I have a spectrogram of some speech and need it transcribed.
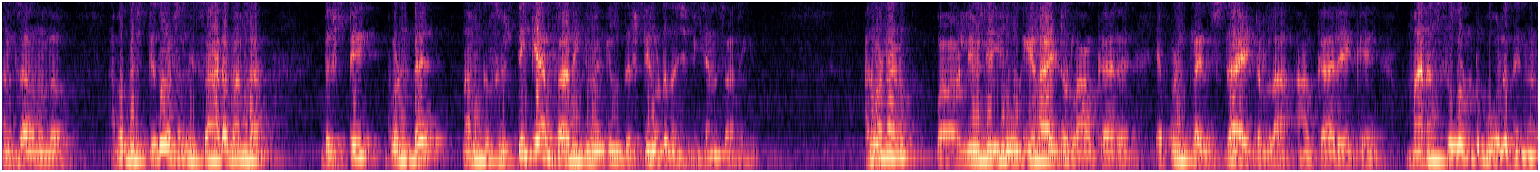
മനസ്സിലാവുന്നുണ്ടോ? അപ്പൊ ദൃഷ്ടിദോഷം നിസ്സാരമല്ല. ദൃഷ്ടി കൊണ്ട് നമുക്ക് സൃഷ്ടിക്കാൻ സാധിക്കുമെങ്കിൽ ദൃഷ്ടി കൊണ്ട് നശിപ്പിക്കാൻ സാധിക്കും. അതുകൊണ്ടാണ് വലിയ വലിയ യോഗികളായിട്ടുള്ള ആൾക്കാർ എപ്പോഴും ക്ലെൻസ്ഡ് ആയിട്ടുള്ള ആൾക്കാരെയൊക്കെ മനസ്സുകൊണ്ട് പോലും നിങ്ങൾ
